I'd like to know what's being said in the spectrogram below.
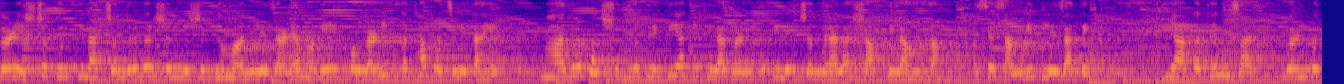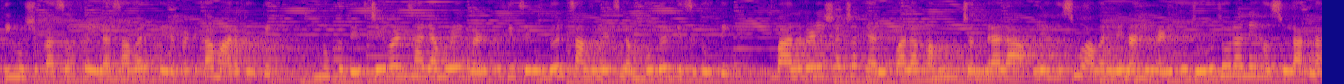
गणेश चतुर्थीला चंद्रदर्शन निषिद्ध मानले जाण्यामागे एक पौराणिक कथा प्रचलित आहे. भाद्रपद शुद्ध तृतीया तिथीला गणपतीने चंद्राला शाप दिला होता असे सांगितले जाते. या कथेनुसार गणपती मुशकासह कैलासावर फेरफटका मारत होते. नुकतेच जेवण झाल्यामुळे गणपतीचे उदर चांगलेच लंबोदर दिसत होते. बालगणेशाच्या त्या रूपाला पाहून चंद्राला आपले हसू आवरले नाही आणि तो जोरजोराने हसू लागला.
